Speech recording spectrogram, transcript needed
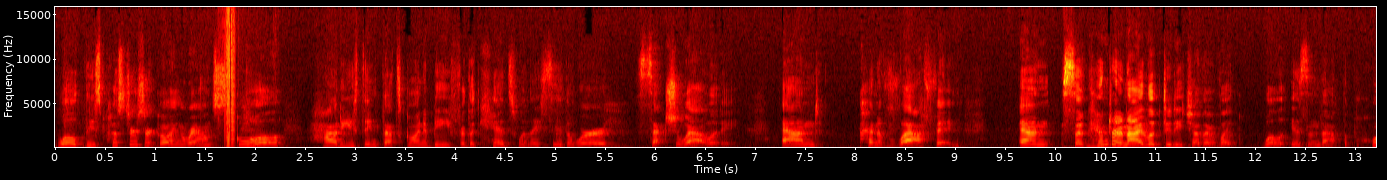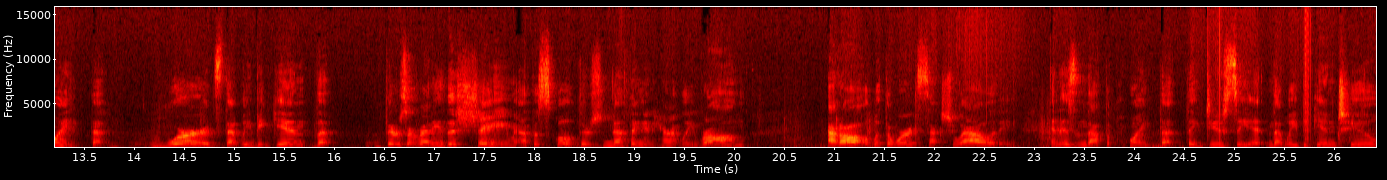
"Well, these posters are going around school. How do you think that's going to be for the kids when they see the word sexuality?" And kind of laughing. And so Kendra and I looked at each other like, well, isn't that the point? That words that we begin, that there's already this shame at the school. There's nothing inherently wrong at all with the word sexuality. And isn't that the point? That they do see it and that we begin to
